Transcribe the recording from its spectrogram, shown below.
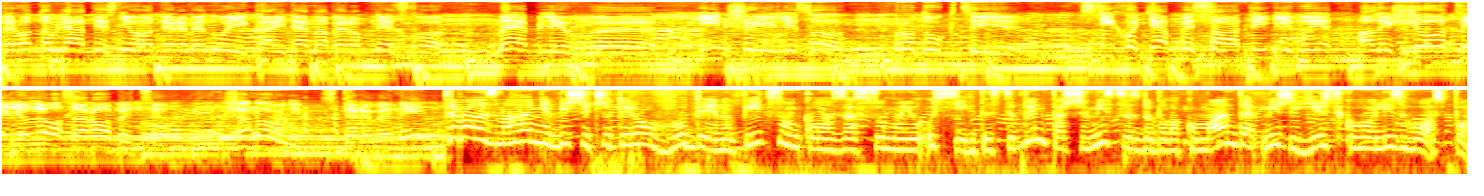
виготовляти з нього деревину, яка йде на виробництво меблів, е, іншої лісопродукції. Всі хочуть писати і ви, але що целюльоза робиться? Шановні, з деревини. Тривали змагання більше чотирьох годин. У підсумку за сумою усіх дисциплін перше місце здобула команда міжгірського лісгоспу.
